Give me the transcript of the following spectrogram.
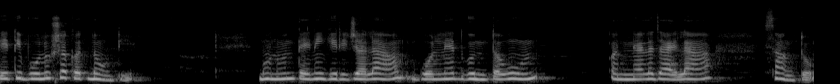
ते ती बोलू शकत नव्हती. म्हणून त्याने गिरिजाला बोलण्यात गुंतवून अन्याला जायला सांगतो.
